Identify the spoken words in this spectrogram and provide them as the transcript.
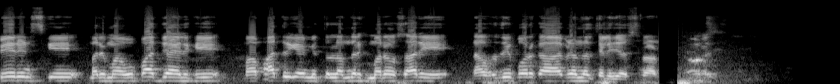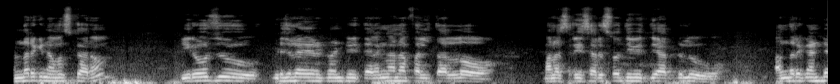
పేరెంట్స్కి మరి మా ఉపాధ్యాయులకి మా పాత్రికేయ మిత్రులందరికీ మరోసారి నా హృదయపూర్వక అభినందనలు తెలియజేస్తున్నాను. అందరికీ నమస్కారం. ఈరోజు విడుదలైనటువంటి తెలంగాణ ఫలితాల్లో మన శ్రీ సరస్వతి విద్యార్థులు అందరికంటే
